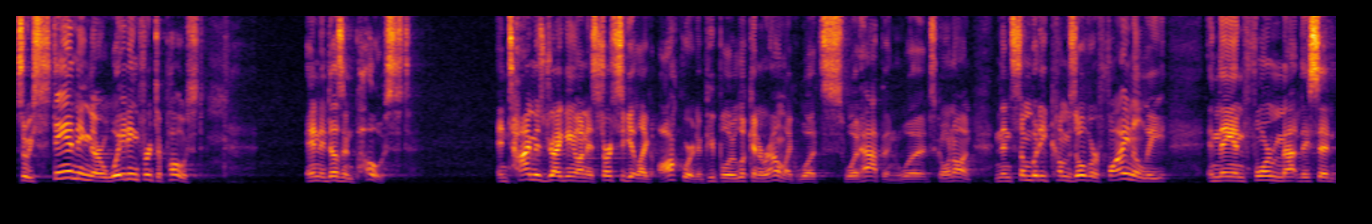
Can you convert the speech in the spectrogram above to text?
So he's standing there waiting for it to post and it doesn't post. And time is dragging on. It starts to get like awkward, and people are looking around like, what's what happened? What's going on? And then somebody comes over finally, and they inform Matt, they said,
